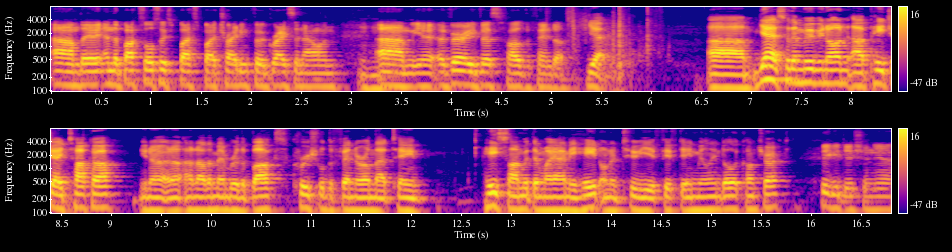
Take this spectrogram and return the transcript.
Um, they and the Bucks also splashed by trading for Grayson Allen, Mm-hmm. um, you know, a very versatile defender. Yeah. Um, yeah. So then moving on, uh, PJ Tucker, you know, an- another member of the Bucks, crucial defender on that team. He signed with the Miami Heat on a two-year, fifteen million dollar contract. Big addition, yeah.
